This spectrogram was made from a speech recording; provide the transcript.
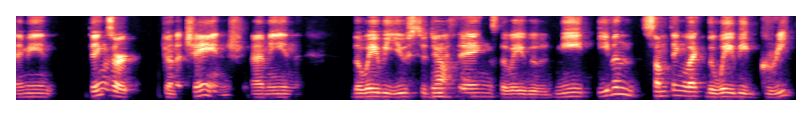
I mean, things are going to change. I mean, the way we used to do yeah. things, the way we would meet, even something like the way we greet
